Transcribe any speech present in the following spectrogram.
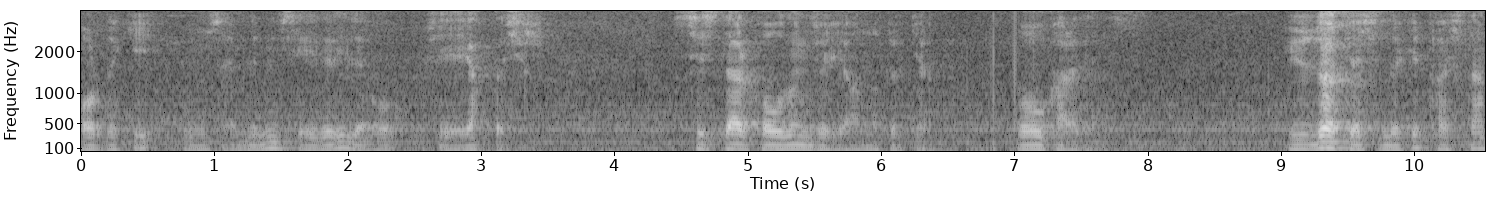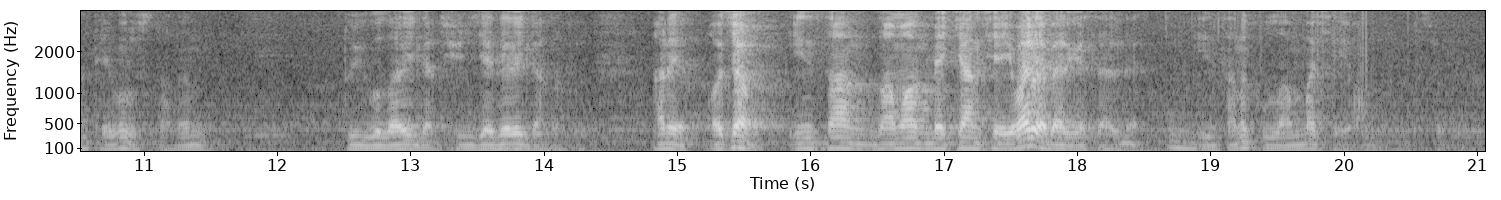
oradaki Yunus Emre'nin şeyleriyle o şeye yaklaşır. Sisler kovuluncayı anlatırken Doğu Karadeniz. 104 yaşındaki Taştan Temur Usta'nın duygularıyla, düşünceleriyle anlatılır. Hani hocam insan, zaman, mekan şeyi var ya belgeselde. İnsanı kullanma şeyi anlamında söylüyorum.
